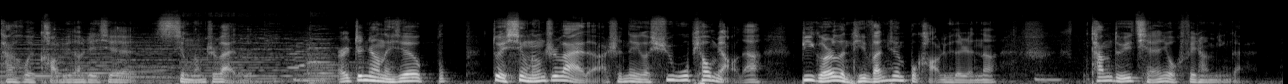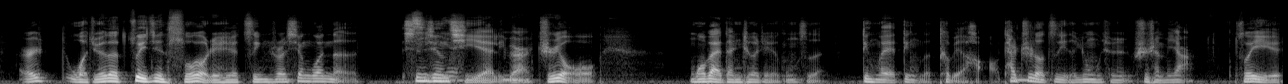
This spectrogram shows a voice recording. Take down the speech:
他会考虑到这些性能之外的问题。嗯。而真正那些不对性能之外的，是那个虚无缥缈的逼格的问题完全不考虑的人呢，嗯。他们对于钱又非常敏感。而我觉得最近所有这些自行车相关的新兴企业。里边嗯，只有摩拜单车这个公司定位定的特别好，他知道自己的用户群是什么样，所以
